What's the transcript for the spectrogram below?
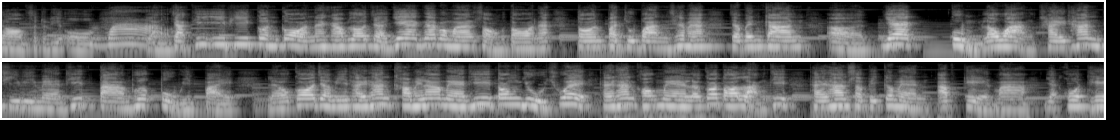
ดอมสตูดิโอว้าวหลังจากที่ EP ก่อนๆนะครับ เราจะแยกได้ประมาณ 2 ตอนนะ ตอนปัจจุบันใช่ไหมจะเป็นการเอ่อแยก กลุ่มระหว่างไททันทีวีแมนที่ตามเพื่อปู่วิทย์ไป แล้วก็จะมีไททันคาเมล่าแมนที่ต้องอยู่ช่วยไททันคอกแมนแล้วก็ตอนหลังที่ไททันสปิเกอร์แมนอัปเกรดมาย่าโคตรเท่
